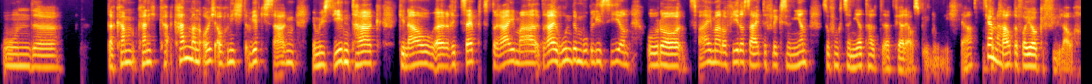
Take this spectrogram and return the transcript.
Und äh, da kann, kann, ich, kann man euch auch nicht wirklich sagen, ihr müsst jeden Tag genau äh, Rezept dreimal, drei Runden mobilisieren oder zweimal auf jeder Seite flexionieren. So funktioniert halt äh, Pferdeausbildung nicht. Ja? Also genau. Vertraut auf euer Gefühl auch.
